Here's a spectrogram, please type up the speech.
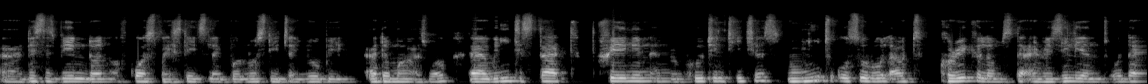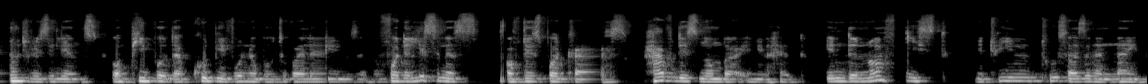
Uh, this is being done, of course, by states like Borno State and Yobe, Adama as well. Uh, we need to start training and recruiting teachers. We need to also roll out curriculums that are resilient or that build resilience of people that could be vulnerable to violent extremism. For the listeners of this podcast, have this number in your head. In the Northeast, between 2009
